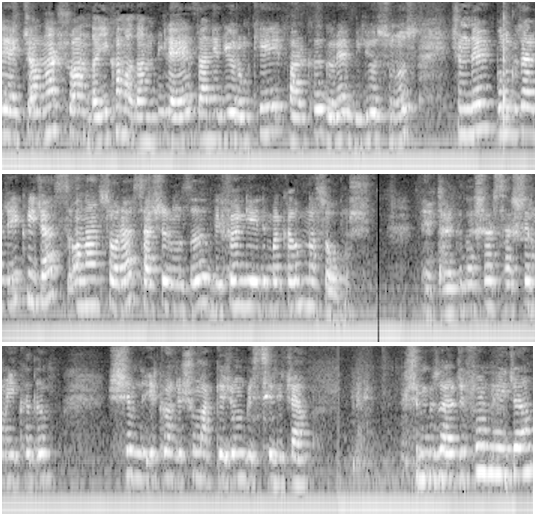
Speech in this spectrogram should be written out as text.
Evet canlar şu anda yıkamadan bile zannediyorum ki farkı görebiliyorsunuz. Şimdi bunu güzelce yıkayacağız. Ondan sonra saçlarımızı bir fönleyelim bakalım nasıl olmuş. Evet arkadaşlar saçlarımı yıkadım. Şimdi ilk önce şu makyajımı bir sileceğim. Şimdi güzelce fönleyeceğim.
